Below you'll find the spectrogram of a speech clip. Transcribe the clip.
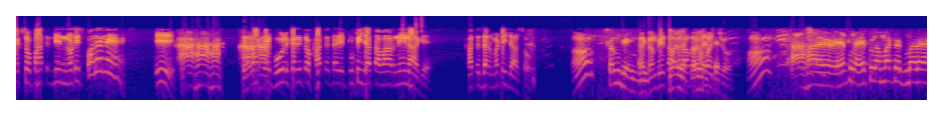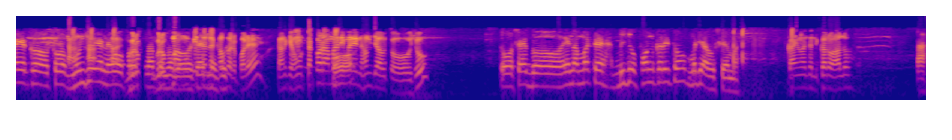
એકસો પાંત્રીસ ડી નોટિસ પડે ને. ઈ. હા હા હા. જરા હા કે ભૂલ કરી તો ખાતેદારી તૂટી જતા વાર નહીં લાગે. ખાતેદાર મટી જાશો. હા? ગંભીરતા બરાબર સમજજો. હા? હા હા એટલા એટલા માટે જ મારે આ એક થોડો મૂંઝાય ને એવો પ્રશ્ન એટલે ખબર પડે. કારણ કે હું ટકોરા મારી મારીને સમજાવતો હોઉં છું. તો સાહેબ એના માટે બીજો ફોન કરી તો મજા આવશે એમાં. કાંઈ વાંધો નહીં કરો હાલો. હા.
